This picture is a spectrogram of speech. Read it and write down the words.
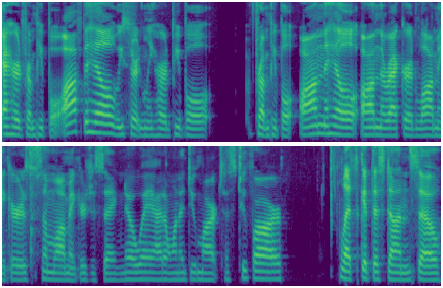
I heard from people off the Hill. We certainly heard people from people on the Hill, on the record, lawmakers. Some lawmakers just saying, "No way, I don't want to do March. That's too far. Let's get this done." So,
